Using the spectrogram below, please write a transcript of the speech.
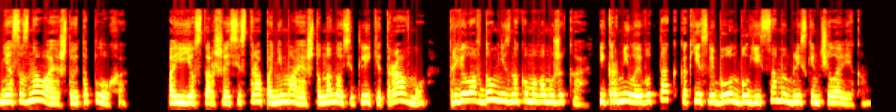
не осознавая, что это плохо. А ее старшая сестра, понимая, что наносит Лике травму, привела в дом незнакомого мужика и кормила его так, как если бы он был ей самым близким человеком.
